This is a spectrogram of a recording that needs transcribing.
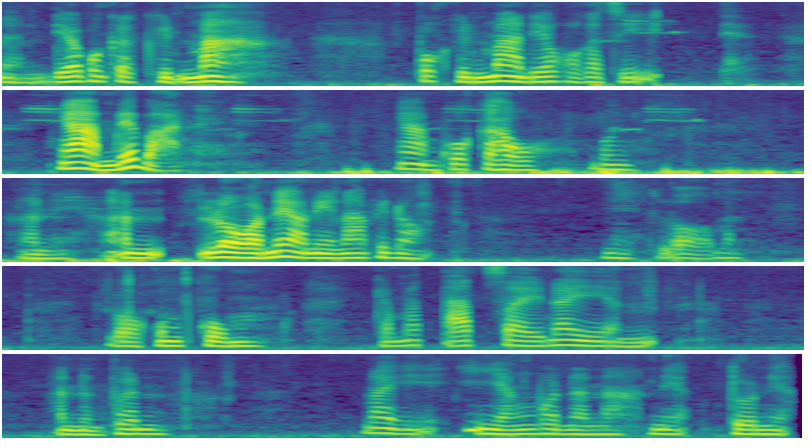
แน่นเดี๋ยวมันก็ขึ้นมาพอขึ้นมาเดี๋ยวขาก็สิงามได้บานงามกว่าเก่าเบิ่งอันนี้ อันรอแนวนี้นะพี่น้องนี่รอมันรอกลมๆก็มาตัดใส่ในอัน อันนั้นเพิ่นในอีหยังเพิ่นนั่นนะเนี่ยตัวเนี่ย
